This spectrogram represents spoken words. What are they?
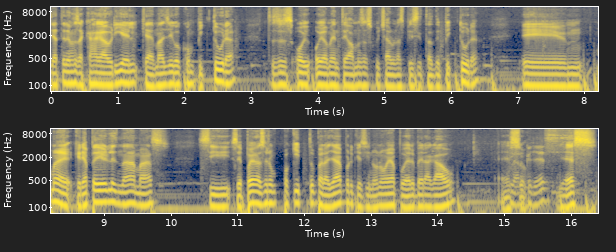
ya tenemos acá a Gabriel que además llegó con Pictura. Entonces hoy obviamente vamos a escuchar unas piecitas de Pictura. Eh, quería pedirles nada más si se pueden hacer un poquito para allá porque si no no voy a poder ver a Gao. Eso. que yes. Yes.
